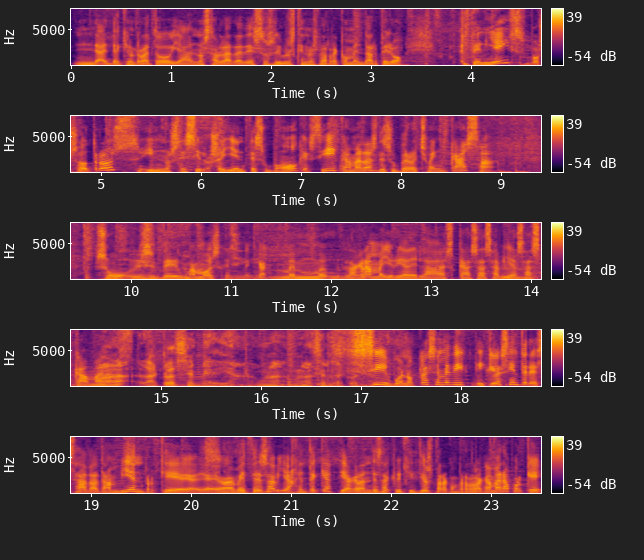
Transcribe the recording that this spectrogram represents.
mm, de aquí a un rato ya nos hablará de esos libros que nos va a recomendar, pero ¿teníais vosotros, y no sé si los oyentes, supongo que sí, cámaras de Super 8 en casa? Es de- vamos, la gran mayoría de las casas había esas cámaras. Bueno, la, la clase media, una, una cierta clase. Sí, bueno, clase media y clase interesada también, porque eh, a veces había gente que hacía grandes sacrificios para comprar la cámara porque,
